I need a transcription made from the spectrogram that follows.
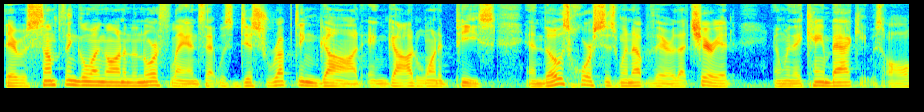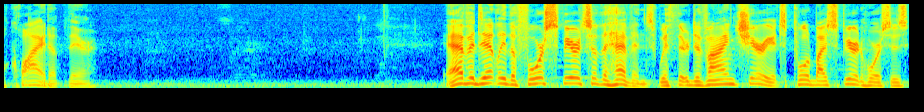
there was something going on in the Northlands that was disrupting God, and God wanted peace. And those horses went up there, that chariot, and when they came back, it was all quiet up there. Evidently, the four spirits of the heavens, with their divine chariots pulled by spirit horses,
